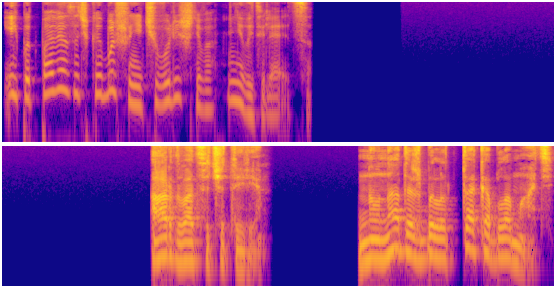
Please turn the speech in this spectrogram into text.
И под повязочкой больше ничего лишнего не выделяется. Ар-24. Ну надо ж было так обломать.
